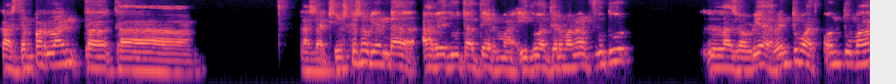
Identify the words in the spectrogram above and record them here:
Que estem parlant que, que les accions que s'haurien d'haver dut a terme i dur a terme en el futur les hauria d'haver entomat o entomar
